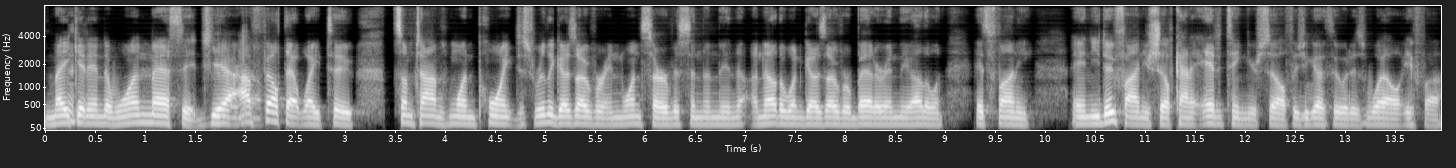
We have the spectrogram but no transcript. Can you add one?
make it into one message. Yeah, I've felt that way too. Sometimes one point just really goes over in one service and then, then another one goes over better in the other one. It's funny. And you do find yourself kind of editing yourself as you go through it as well. If uh,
